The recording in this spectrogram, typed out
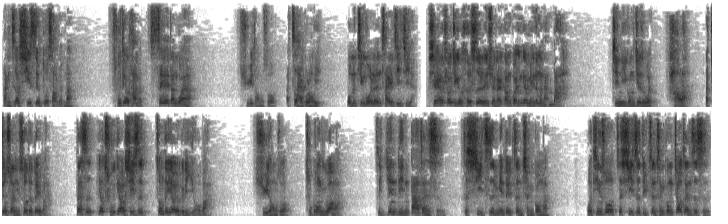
那你知道细氏有多少人吗？除掉他们，谁来当官啊？徐同说：“啊，这还不容易。我们晋国人才济济啊，想要挑几个合适的人选来当官，应该没那么难吧？”晋厉公接着问：“好了，啊，就算你说的对吧？但是要除掉细氏，总得要有个理由吧？”徐同说：“主公，你忘了，这鄢陵大战时，这细致面对郑成功吗？”我听说这细致与郑成功交战之时，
